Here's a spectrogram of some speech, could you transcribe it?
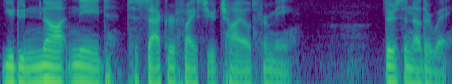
You do not need to sacrifice your child for me. There's another way.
